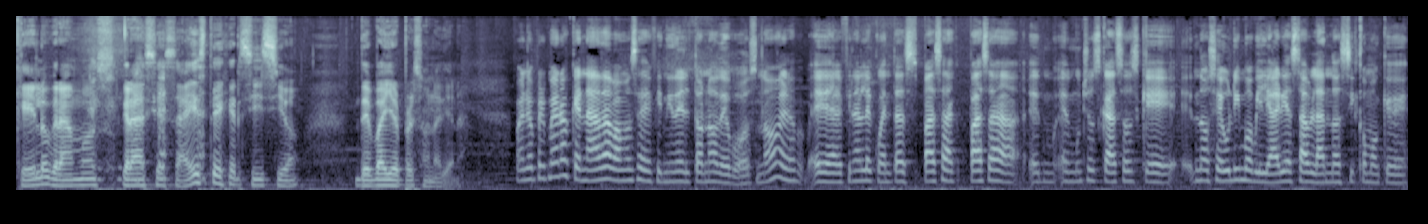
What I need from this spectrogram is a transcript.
¿qué logramos gracias a este ejercicio de buyer persona, Diana? Bueno, primero que nada vamos a definir el tono de voz, ¿no? Eh, al final de cuentas pasa pasa en, muchos casos que, no sé, una inmobiliaria está hablando así como que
